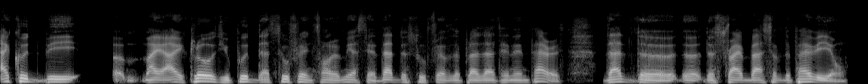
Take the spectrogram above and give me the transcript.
I could be, uh, my eye closed, you put that souffle in front of me. I said, that's the souffle of the Plaza Athénée in Paris. That's the, the, the striped bass of the Pavillon.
